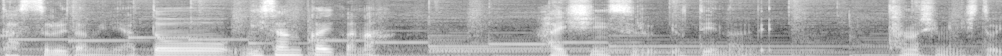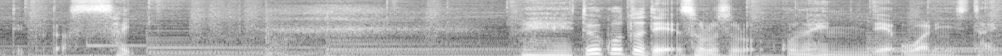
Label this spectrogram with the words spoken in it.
達するためにあと23回かな配信する予定なんで楽しみにしておいてください。えー、ということでそろそろこの辺で終わりにしたい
